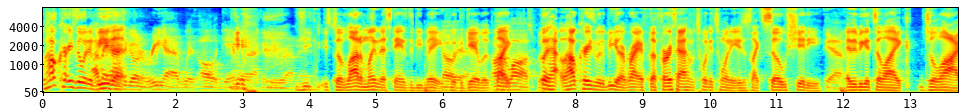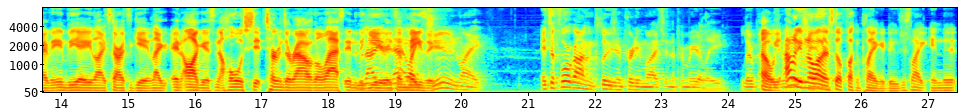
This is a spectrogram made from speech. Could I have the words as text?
how crazy would it I be may have that to go into rehab with all the gambling I can do around It's a lot of money that stands to be made Oh, with the gambling. Like, lost, but, but- how, how crazy would it be, like, right? If the first half of 2020 is just like so shitty, Yeah. and then we get to like July, and the NBA like starts again, like in August, and the whole shit turns around the last end of the not year. It's that, amazing. Like June, like it's a foregone conclusion, pretty much in the Premier League. Liverpool. oh yeah, I don't even know why they're still fucking playing it, dude. Just like end it.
